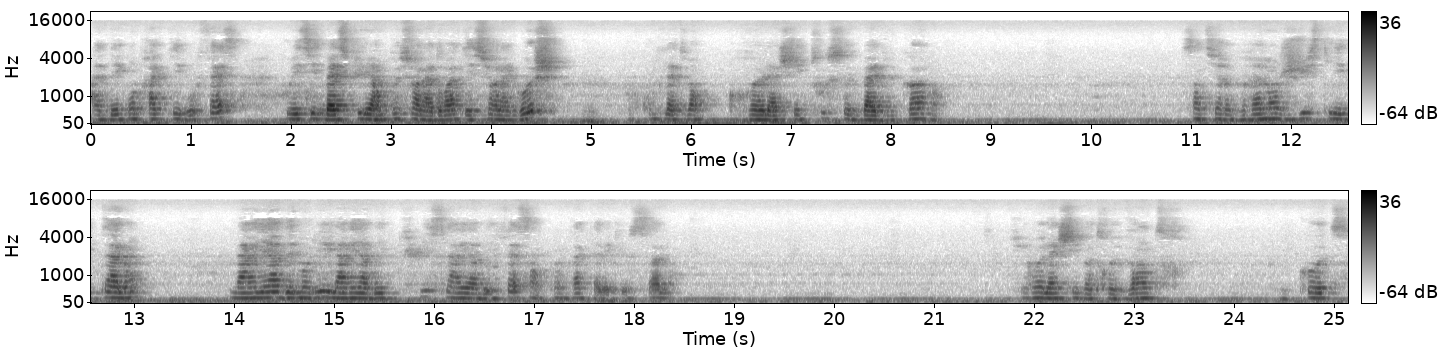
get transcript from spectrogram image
à décontracter vos fesses, vous pouvez essayer de basculer un peu sur la droite et sur la gauche pour complètement relâcher tout ce bas du corps. Sentir vraiment juste les talons, l'arrière des mollets, l'arrière des cuisses, l'arrière des fesses en contact avec le sol. Puis relâchez votre ventre, les côtes,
